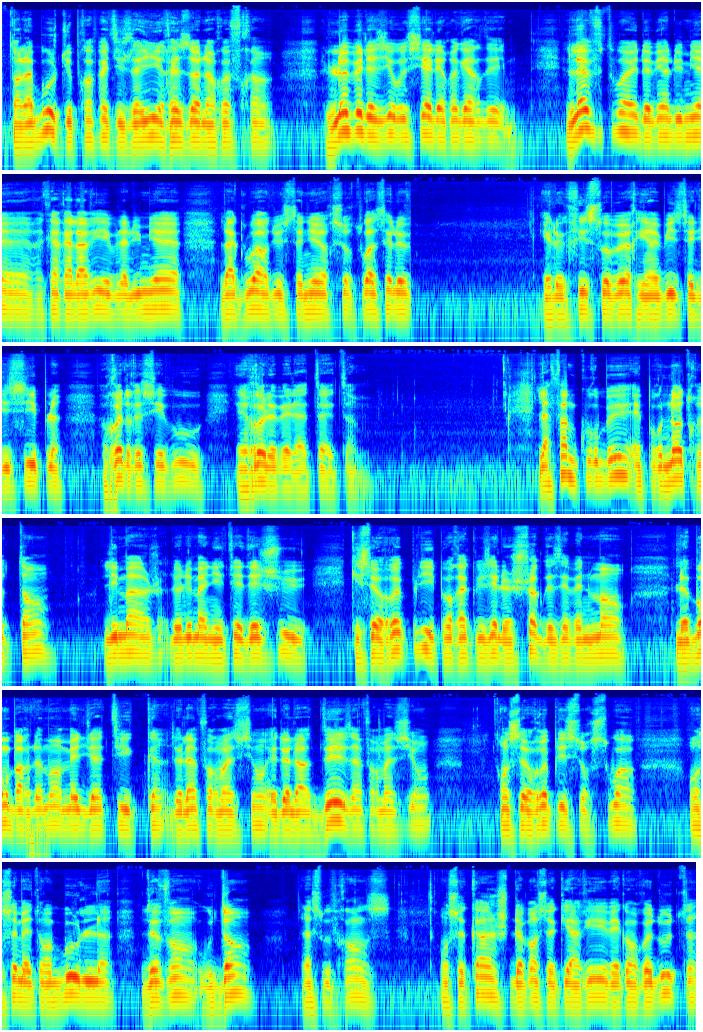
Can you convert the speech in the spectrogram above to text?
Dans la bouche du prophète Isaïe résonne un refrain. Levez les yeux au ciel et regardez. Lève-toi et deviens lumière, car elle arrive, la lumière, la gloire du Seigneur sur toi s'élève. Et le Christ Sauveur y invite ses disciples, redressez-vous et relevez la tête. La femme courbée est pour notre temps l'image de l'humanité déchue qui se replie pour accuser le choc des événements, le bombardement médiatique de l'information et de la désinformation. On se replie sur soi, on se met en boule devant ou dans la souffrance, on se cache devant ce qui arrive et qu'on redoute,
